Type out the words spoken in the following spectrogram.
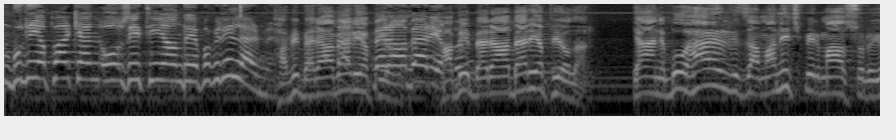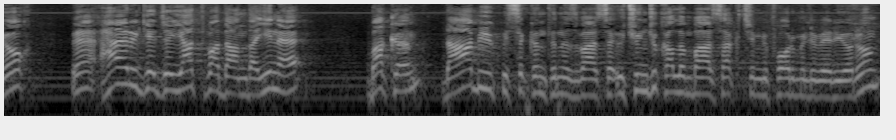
Hocam bunu yaparken o zeytinyağında yapabilirler mi? Tabii beraber yapıyorlar. beraber yapın. Tabii beraber yapıyorlar. Yani bu her zaman hiçbir mahsuru yok. Ve her gece yatmadan da yine bakın daha büyük bir sıkıntınız varsa üçüncü kalın bağırsak için bir formülü veriyorum.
